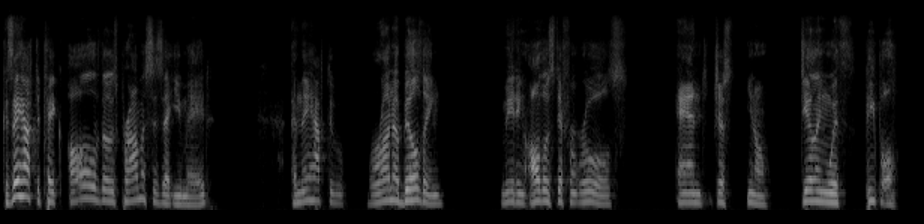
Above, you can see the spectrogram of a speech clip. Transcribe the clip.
because they have to take all of those promises that you made and they have to run a building meeting all those different rules and just you know dealing with people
